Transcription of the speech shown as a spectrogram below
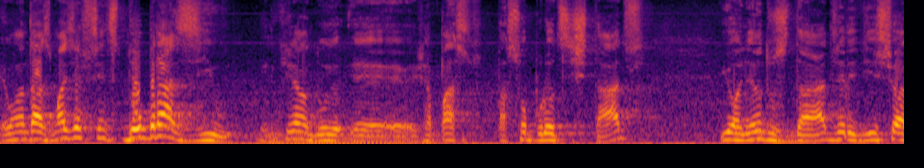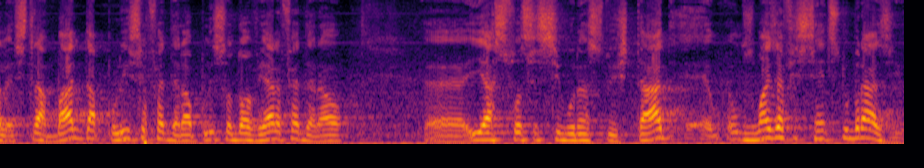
é uma das mais eficientes do Brasil. Ele que já, andou, é, já passou, passou por outros estados e olhando os dados, ele disse, olha, esse trabalho da Polícia Federal, Polícia Rodoviária Federal é, e as Forças de Segurança do Estado é um dos mais eficientes do Brasil.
